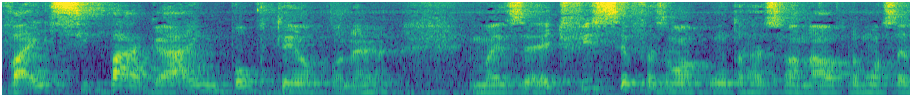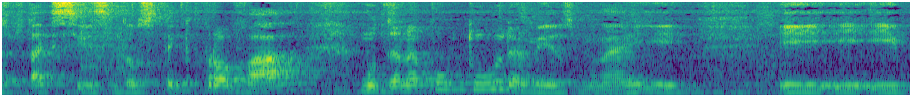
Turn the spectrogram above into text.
vai se pagar em pouco tempo, né? Mas é difícil você fazer uma conta racional para mostrar para o taxista, então você tem que provar mudando a cultura mesmo, né? E, e,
